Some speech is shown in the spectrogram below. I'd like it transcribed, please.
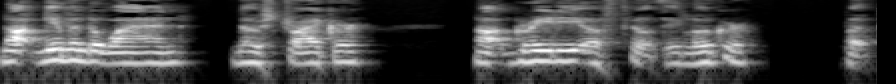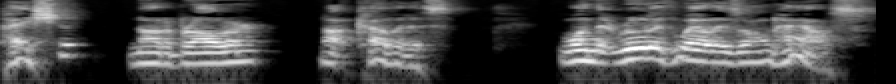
not given to wine, no striker, not greedy of filthy lucre, but patient, not a brawler, not covetous, one that ruleth well his own house,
